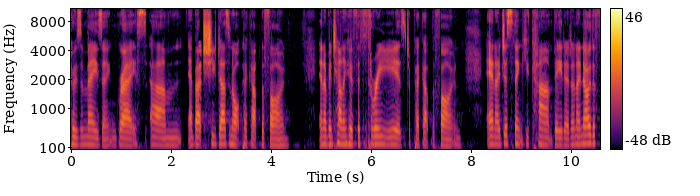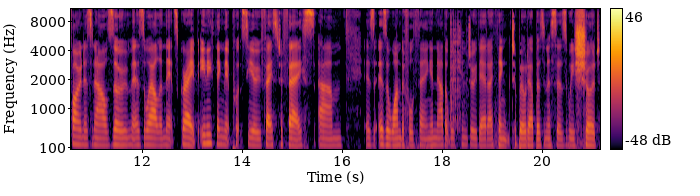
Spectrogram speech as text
who's amazing, Grace, um, but she does not pick up the phone. And I've been telling her for three years to pick up the phone. And I just think you can't beat it. And I know the phone is now Zoom as well, and that's great. Anything that puts you face to face, is, is a wonderful thing. And now that we can do that, I think to build our businesses, we should.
